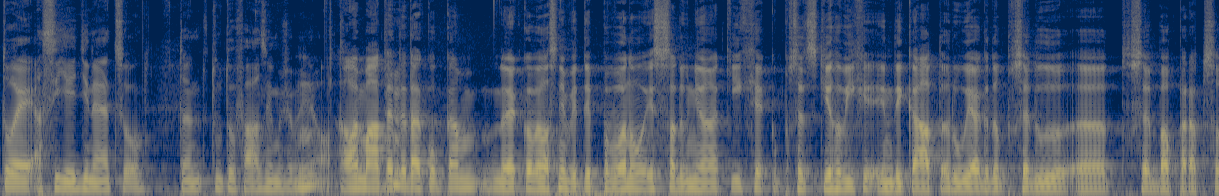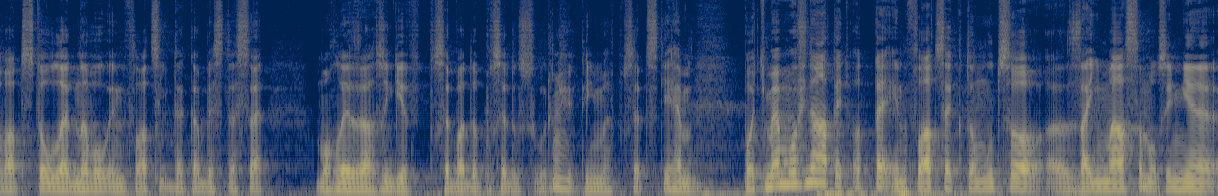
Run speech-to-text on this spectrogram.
to je asi jediné, co v ten, tuto fázi můžeme hmm, dělat. Ale máte teda koukám jako vlastně vytipovanou i sadu nějakých jako předstihových indikátorů, jak dopředu eh, třeba pracovat s tou lednovou inflací, tak abyste se mohli zařídit třeba dopředu s určitým hmm. předstihem. Pojďme možná teď od té inflace k tomu, co eh, zajímá samozřejmě eh,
